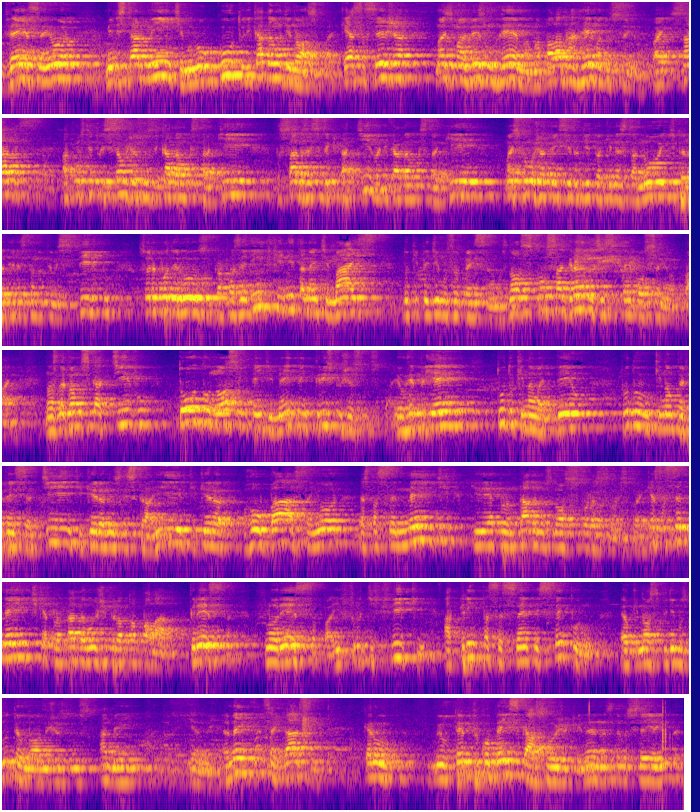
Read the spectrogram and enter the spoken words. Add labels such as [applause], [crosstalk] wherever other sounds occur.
Venha, Senhor, ministrar o íntimo, o oculto de cada um de nós, Pai. Que essa seja, mais uma vez, um rema, uma palavra rema do Senhor. Pai, Tu sabes a constituição, Jesus, de cada um que está aqui, Tu sabes a expectativa de cada um que está aqui, mas como já tem sido dito aqui nesta noite, pela direção do Teu Espírito, o Senhor é poderoso para fazer infinitamente mais do que pedimos ou pensamos. Nós consagramos esse tempo ao Senhor, Pai. Nós levamos cativo todo o nosso entendimento em Cristo Jesus, Pai. Eu repreendo tudo que não é teu, tudo que não pertence a ti, que queira nos distrair, que queira roubar, Senhor, esta semente que é plantada nos nossos corações, Pai. Que essa semente que é plantada hoje pela tua palavra cresça, floresça, Pai, e frutifique a 30, 60 e 100 por um é o que nós pedimos no teu nome, Jesus. Amém e amém. Amém? Pode sentar-se. Quero. Meu tempo ficou bem escasso hoje aqui, né? Nós temos ceia ainda.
